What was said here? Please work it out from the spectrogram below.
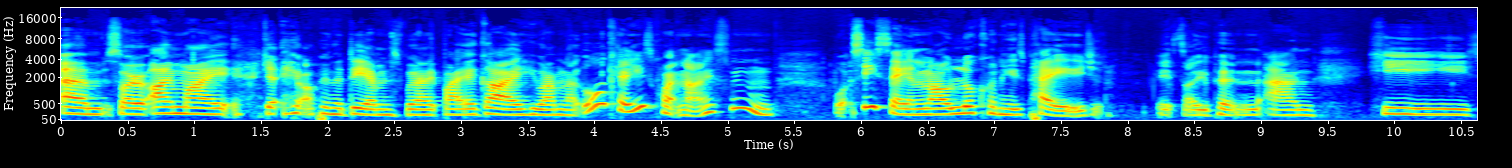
Um, so I might get hit up in the DMs by, by a guy who I'm like, oh, okay, he's quite nice. Hmm, what's he saying? And I'll look on his page. It's open, and he's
